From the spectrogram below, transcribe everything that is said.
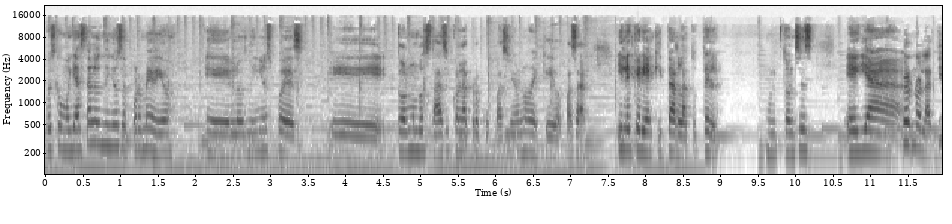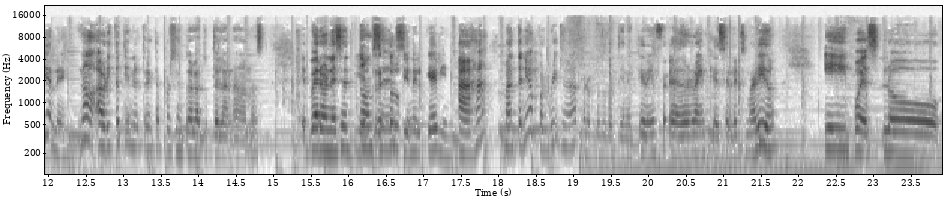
pues como ya están los niños de por medio, eh, los niños pues todo el mundo estaba así con la preocupación ¿no? de qué iba a pasar y le querían quitar la tutela. Entonces, ella... Pero no la tiene. No, ahorita tiene el 30% de la tutela nada más. Eh, pero en ese entonces... Y el resto lo tiene el Kevin. Ajá, mantenido por Britney, pero pues lo tiene Kevin Federline, que es el ex marido. Y pues lo,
